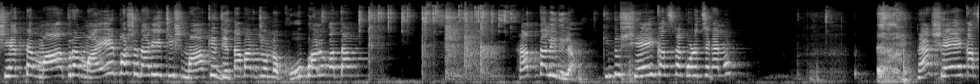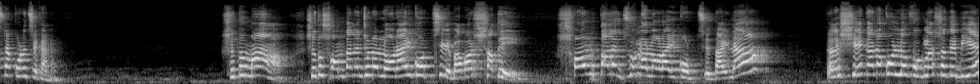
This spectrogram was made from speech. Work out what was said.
সে একটা মা, তোরা মায়ের পাশে দাঁড়িয়েছিস, মাকে জেতাবার জন্য খুব ভালো কথা। হাততালি দিলাম, কিন্তু সেই কাজটা করেছে কেন? হ্যাঁ সে কাজটা করেছে কেন? সে তো মা, সে তো সন্তানের জন্য লড়াই করছে বাবার সাথে। সন্তানের জন্য লড়াই করছে, তাই না? তাহলে সে কেন করল ফোগলার সাথে বিয়ে?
